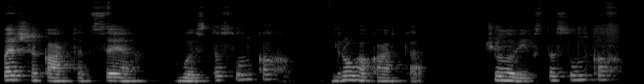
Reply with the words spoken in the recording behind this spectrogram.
Перша карта це ви в стосунках, друга карта чоловік в стосунках.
